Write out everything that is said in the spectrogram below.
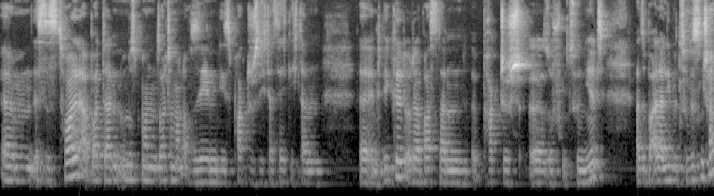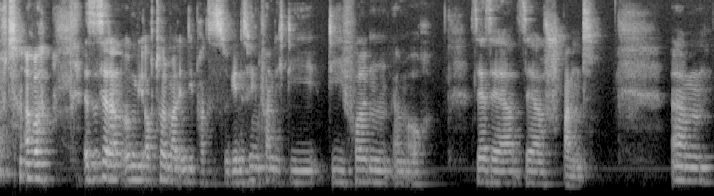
ähm, ist es toll, aber dann muss man, sollte man auch sehen, wie es praktisch sich tatsächlich dann äh, entwickelt oder was dann äh, praktisch äh, so funktioniert. Also bei aller Liebe zur Wissenschaft, aber es ist ja dann irgendwie auch toll, mal in die Praxis zu gehen. Deswegen fand ich die, die Folgen ähm, auch sehr, sehr, sehr spannend. Ähm,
